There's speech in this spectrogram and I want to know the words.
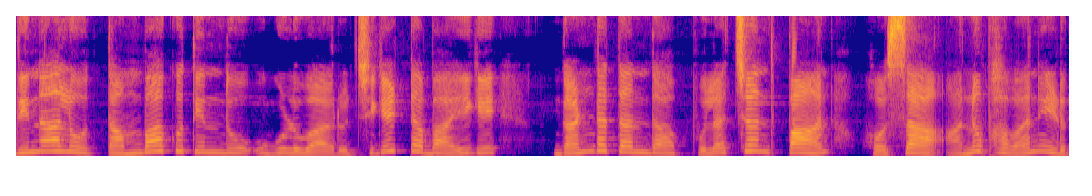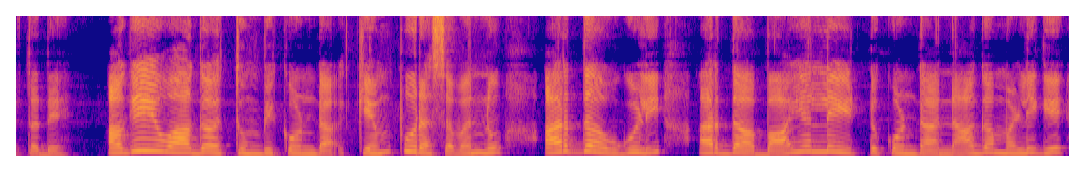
ದಿನಾಲೂ ತಂಬಾಕು ತಿಂದು ಉಗುಳುವ ರುಚಿಗೆಟ್ಟ ಬಾಯಿಗೆ ಗಂಡ ತಂದ ಪುಲಚಂದ್ ಪಾನ್ ಹೊಸ ಅನುಭವ ನೀಡುತ್ತದೆ. ಅಗೆಯುವಾಗ ತುಂಬಿಕೊಂಡ ಕೆಂಪು ರಸವನ್ನು ಅರ್ಧ ಉಗುಳಿ ಅರ್ಧ ಬಾಯಲ್ಲೇ ಇಟ್ಟುಕೊಂಡ ನಾಗಮ್ಮಳಿಗೆ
